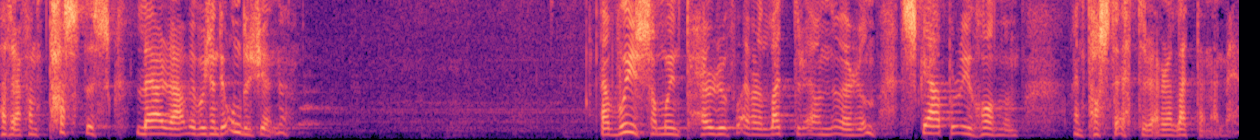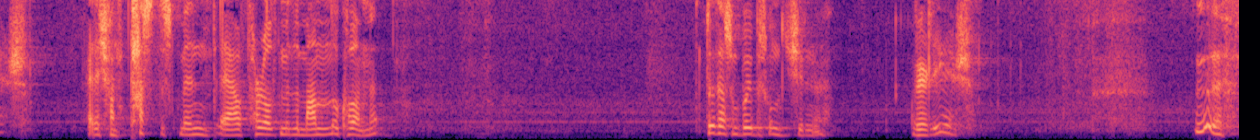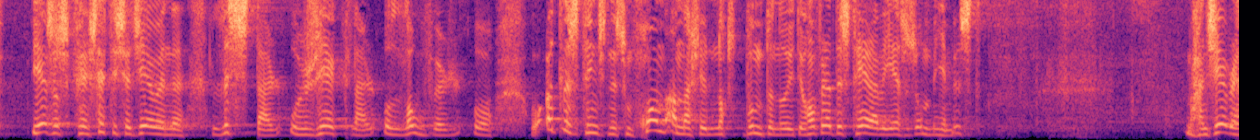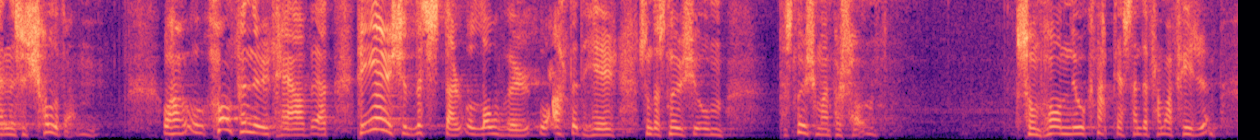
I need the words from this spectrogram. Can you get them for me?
Det er en fantastisk læra vi får kjent i underkjenne. Jeg viser min tørv og jeg var lettere av en øren, skaper i hånden en tosta etter jeg var lettere enn mer. Er det ikke fantastisk mynd av forhold mellom mann og kone? Det er det som bibelsk underkjivne er virkelig er. Jesus fer slett ikke gjevende listar og regler og lover og, og alle disse tingene som hun annars er nok bunden ut i. Hun fer at ved Jesus om himmest. Men han gjever henne seg sjølvan. om. og hun finner ut her at det er ikke listar og lover og alt det her som det snur seg om. Det snur seg om en person som hon nu knappt jeg sender frem av fire. Men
